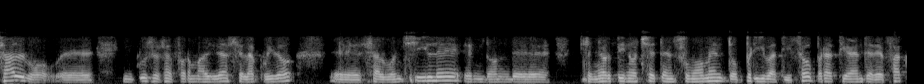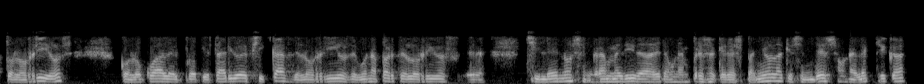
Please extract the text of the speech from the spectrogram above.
salvo, eh, incluso esa formalidad se la cuidó, eh, salvo en Chile, en donde el señor Pinochet en su momento privatizó prácticamente de facto los ríos, con lo cual el propietario eficaz de los ríos, de buena parte de los ríos eh, chilenos, en gran medida era una empresa que era española, que es Endesa, una eléctrica,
